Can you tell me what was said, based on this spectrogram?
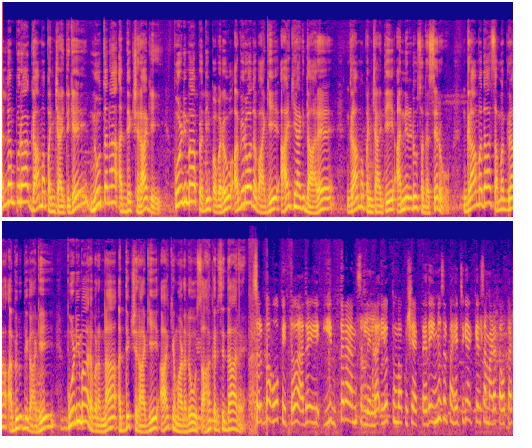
ಅಲ್ಲಂಪುರ ಗ್ರಾಮ ಪಂಚಾಯಿತಿಗೆ ನೂತನ ಅಧ್ಯಕ್ಷರಾಗಿ ಪೂರ್ಣಿಮಾ ಪ್ರದೀಪ್ ಅವರು ಅವಿರೋಧವಾಗಿ ಆಯ್ಕೆಯಾಗಿದ್ದಾರೆ. ಗ್ರಾಮ ಪಂಚಾಯಿತಿ ಹನ್ನೆರಡು ಸದಸ್ಯರು. ಗ್ರಾಮದ ಸಮಗ್ರ ಅಭಿವೃದ್ಧಿಗಾಗಿ ಪೂರ್ಣಿಮಾರವರನ್ನ ಅಧ್ಯಕ್ಷರಾಗಿ ಆಯ್ಕೆ ಮಾಡಲು ಸಹಕರಿಸಿದ್ದಾರೆ. ಸ್ವಲ್ಪ ಹೋಪ್ ಇತ್ತು ಆದ್ರೆ ಈ- ತರ ಅನ್ಸಿರ್ಲಿಲ್ಲ. ಇವಾಗ ತುಂಬಾ ಖುಷಿ ಆಗ್ತಾ ಇದೆ. ಇನ್ನೂ ಸ್ವಲ್ಪ ಹೆಚ್ಚಿಗೆ ಕೆಲಸ ಮಾಡಕ್ ಅವಕಾಶ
